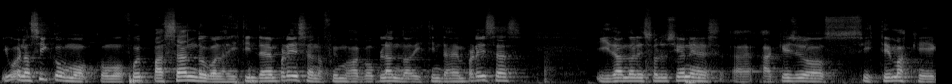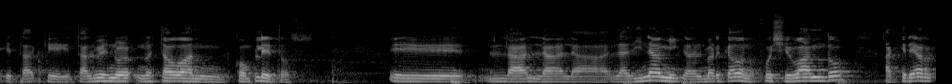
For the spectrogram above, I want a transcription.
Y bueno, así como, como fue pasando con las distintas empresas, nos fuimos acoplando a distintas empresas y dándole soluciones a, aquellos sistemas que, que, tal vez no, estaban completos. Eh, la, la, la, dinámica del mercado nos fue llevando a crear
